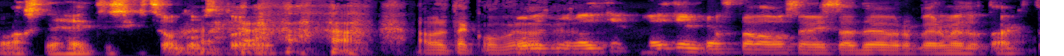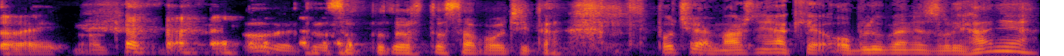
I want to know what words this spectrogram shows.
Vlastne, hej, ty si chcel dostať. Ale tak oveľa... Letenka stala 80 eur, berme to takto, hej. Okay. Dobre, to, sa, to, to sa počíta. Počúvaj, máš nejaké obľúbené zlyhanie?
